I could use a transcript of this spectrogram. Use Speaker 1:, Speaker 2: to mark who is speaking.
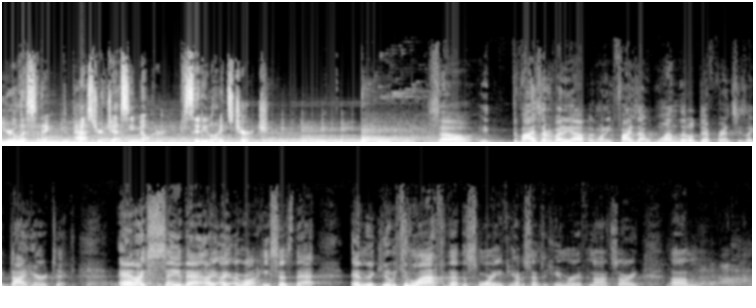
Speaker 1: You're listening to Pastor Jesse Miller of City Lights Church.
Speaker 2: So he divides everybody up, and when he finds that one little difference, he's like, die heretic. And I say that, I, I, well, he says that, and you know, we can laugh at that this morning if you have a sense of humor. If not, sorry. Um,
